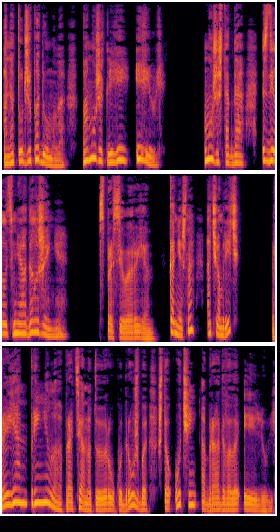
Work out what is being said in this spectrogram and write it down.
Она тут же подумала, поможет ли ей Илюль. «Можешь тогда сделать мне одолжение?» — спросила Райан. «Конечно. О чем речь?» Рэйян приняла протянутую руку дружбы, что очень обрадовало Эйлюль.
